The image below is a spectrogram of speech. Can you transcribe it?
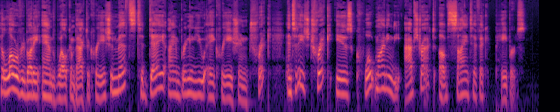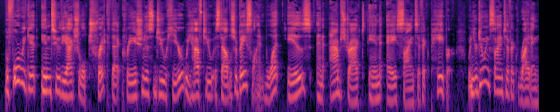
Hello, everybody, and welcome back to Creation Myths. Today I am bringing you a creation trick, and today's trick is quote mining the abstract of scientific papers. Before we get into the actual trick that creationists do here, we have to establish a baseline. What is an abstract in a scientific paper? When you're doing scientific writing,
